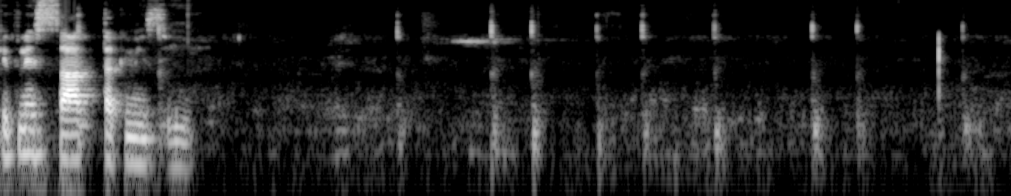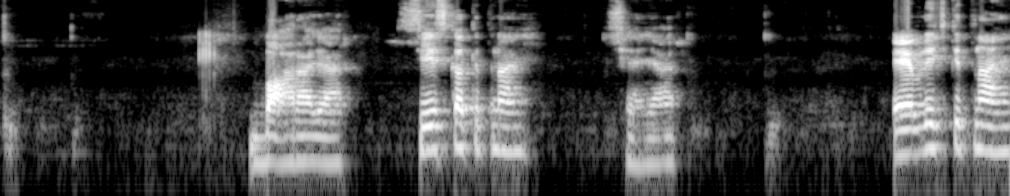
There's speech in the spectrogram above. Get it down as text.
कितने सात तकनीशी? बारह हज़ार। शेष का कितना है? छ हज़ार। एवरेज कितना है?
